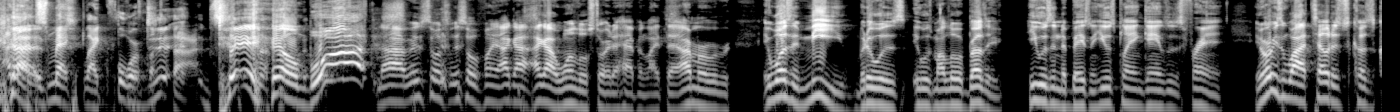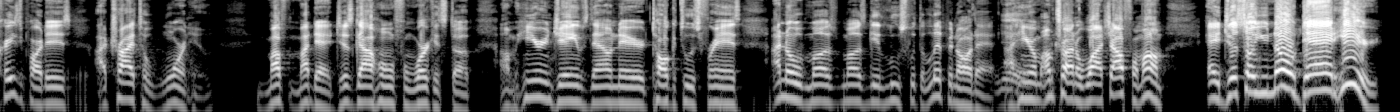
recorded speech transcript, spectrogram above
I got smacked like four times. Damn, boy. Nah, it's so it's so funny. I got I got one little story that happened like that. I remember it wasn't me, but it was it was my little brother. He was in the basement. He was playing games with his friend. And the reason why I tell this because the crazy part is I tried to warn him. My my dad just got home from work and stuff. I'm hearing James down there talking to his friends. I know Muzz Muzz get loose with the lip and all that. I hear him. I'm trying to watch out for him. I'm, hey, just so you know, Dad here.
